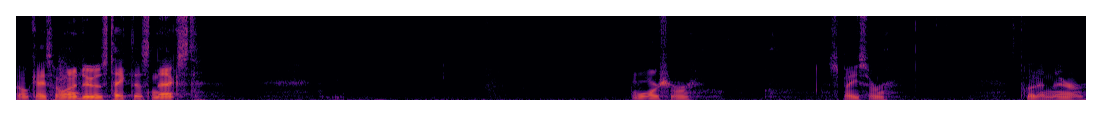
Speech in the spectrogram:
Okay, so what I want to do is take this next washer, spacer, put in there.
